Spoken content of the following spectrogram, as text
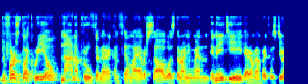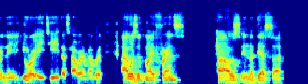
the first like real non-approved American film I ever saw was The Running Man in '88. I remember it was during the Euro '88. That's how I remember it. I was at my friend's house in Odessa,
